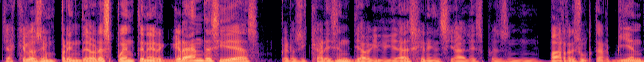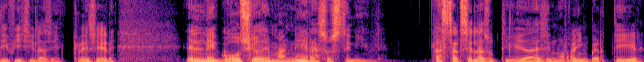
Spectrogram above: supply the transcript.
ya que los emprendedores pueden tener grandes ideas, pero si carecen de habilidades gerenciales, pues va a resultar bien difícil hacer crecer el negocio de manera sostenible. Gastarse las utilidades y no reinvertir,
